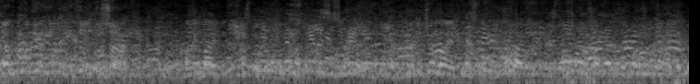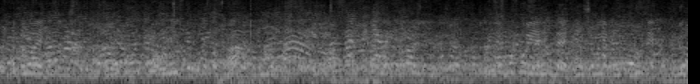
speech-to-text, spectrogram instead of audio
Я громадянин цієї держави. А ви маєте Ми зустрілися собі. Ну, ну, ви чого лаєте? Ви лаєте за між собою. Він заспокоює людей, тому що вони люди, люди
